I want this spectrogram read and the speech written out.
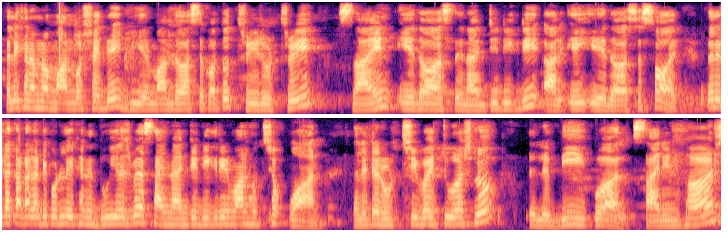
তাহলে এখানে আমরা মান বসাই দেই। বি এর মান দেওয়া আছে কত? Three root three sine A দেওয়া আছে নাইনটি ডিগ্রি আর এই এ দেওয়া আছে ছয়। তাহলে এটা কাটাকাটি করলে এখানে দুই আসবে সাইন নাইনটি ডিগ্রির মান হচ্ছে ওয়ান তাহলে এটা রুট থ্রি বাই টু আসলো। তাহলে B equal sine inverse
